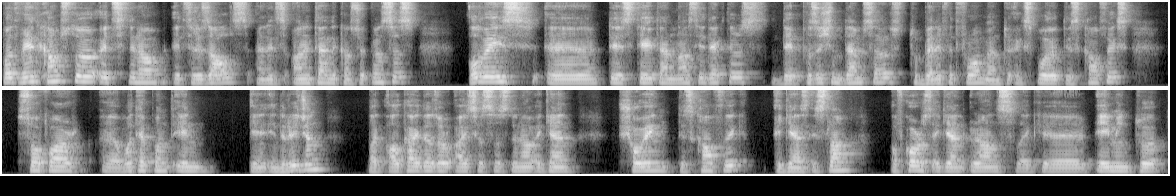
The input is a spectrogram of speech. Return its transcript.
But when it comes to its, you know, its results and its unintended consequences, always uh, the state and non-state actors they position themselves to benefit from and to exploit these conflicts. So far, uh, what happened in, in in the region, like Al Qaeda's or ISIS's, you know, again showing this conflict against Islam. Of course, again, Iran's like uh, aiming to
